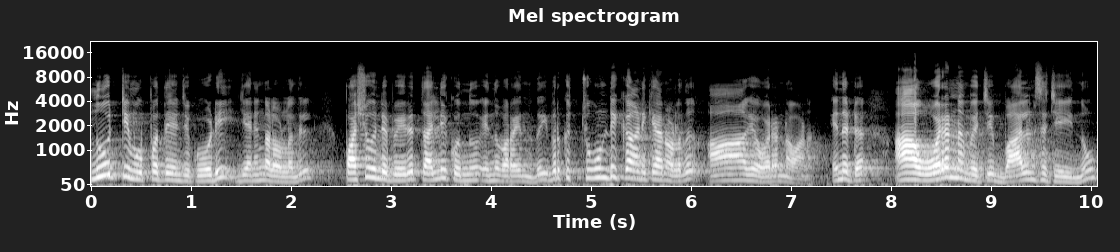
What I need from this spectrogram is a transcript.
നൂറ്റി മുപ്പത്തിയഞ്ച് കോടി ജനങ്ങളുള്ളതിൽ പശുവിന്റെ പേര് തല്ലിക്കൊന്നു എന്ന് പറയുന്നത് ഇവർക്ക് ചൂണ്ടിക്കാണിക്കാനുള്ളത് ആകെ ഒരെണ്ണമാണ്. എന്നിട്ട് ആ ഒരെണ്ണം വെച്ച് ബാലൻസ് ചെയ്യുന്നു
